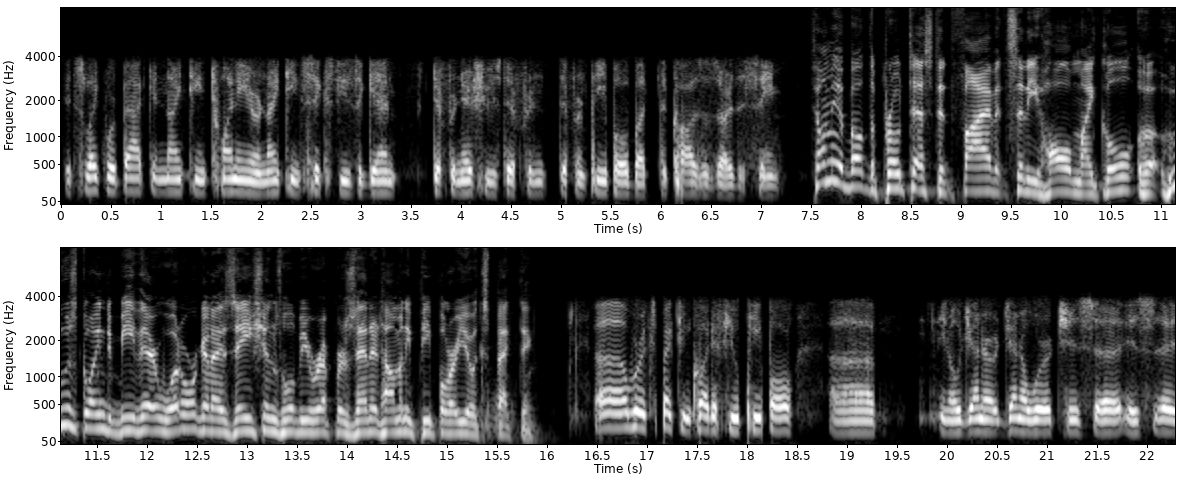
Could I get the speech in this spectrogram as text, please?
It's like we're back in 1920 or 1960s again. Different issues, different different people, but the causes are the same. Tell me about the protest at 5 at City Hall, Michael. Uh, who's going to be there? What organizations will be represented? How many people are you expecting? Uh, we're expecting quite a few people. Uh, you know, Jenna Jenna Wirch is uh, is uh,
